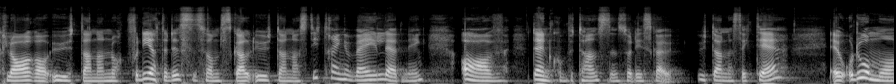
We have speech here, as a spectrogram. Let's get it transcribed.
klare å utdanne nok. Fordi at disse som skal utdannes, de trenger veiledning av den kompetansen som de skal utdanne seg til. Eh, og da må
